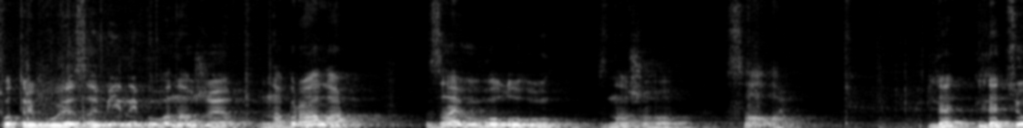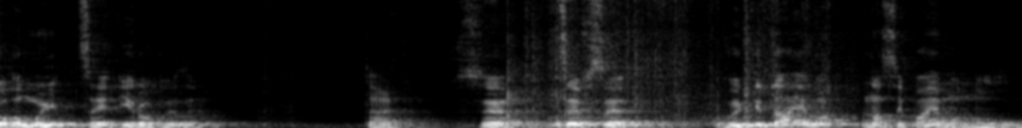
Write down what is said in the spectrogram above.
потребує заміни, бо вона вже набрала зайву вологу з нашого сала. Для, для цього ми це і робили. Так, все, це все викидаємо, насипаємо нову.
